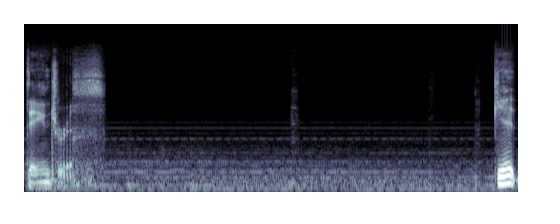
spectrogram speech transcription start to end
dangerous. Get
